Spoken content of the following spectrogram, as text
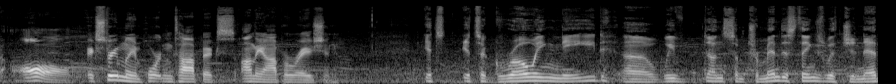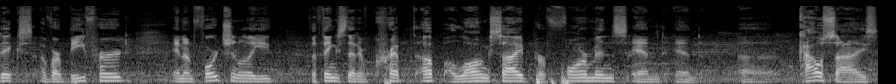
all extremely important topics on the operation. It's it's a growing need. Uh, we've done some tremendous things with genetics of our beef herd, and unfortunately, the things that have crept up alongside performance and and uh, cow size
